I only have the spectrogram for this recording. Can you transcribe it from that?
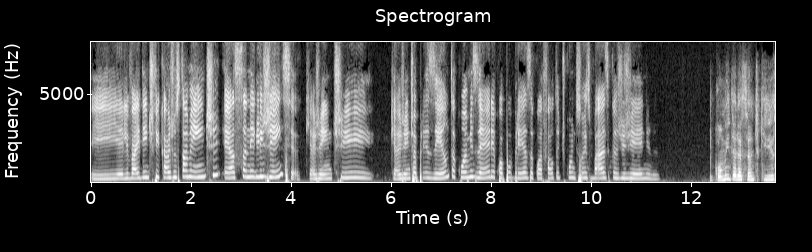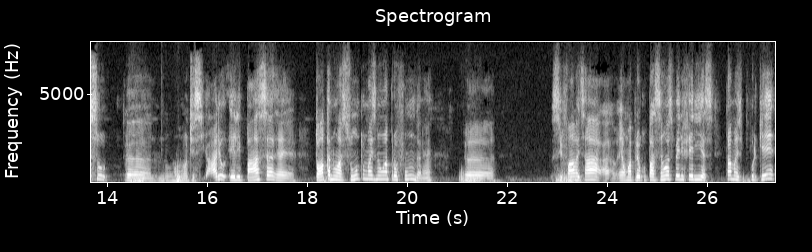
E ele vai identificar justamente essa negligência que a gente que a gente apresenta com a miséria, com a pobreza, com a falta de condições básicas de higiene. Né? Como interessante que isso uh, no noticiário ele passa, é, toca no assunto, mas não aprofunda, né? Uh, se fala ah, é uma preocupação as periferias. Tá, mas por que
